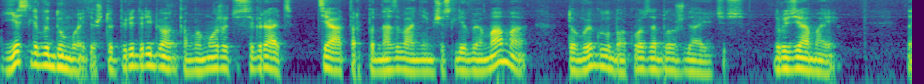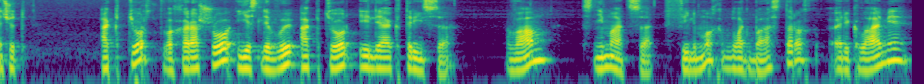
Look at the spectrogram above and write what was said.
Если вы думаете, что перед ребенком вы можете сыграть театр под названием «Счастливая мама», то вы глубоко заблуждаетесь. Друзья мои, значит, актерство хорошо, если вы актер или актриса. Вам сниматься в фильмах, блокбастерах, рекламе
